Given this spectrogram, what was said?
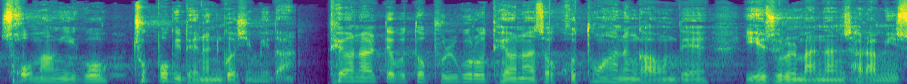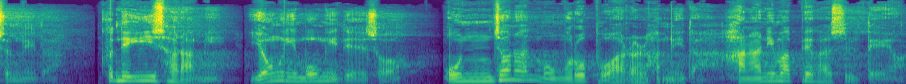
소망이고 축복이 되는 것입니다. 태어날 때부터 불구로 태어나서 고통하는 가운데 예수를 만난 사람이 있습니다. 근데 이 사람이 영의 몸이 돼서 온전한 몸으로 부활을 합니다. 하나님 앞에 갔을 때요.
